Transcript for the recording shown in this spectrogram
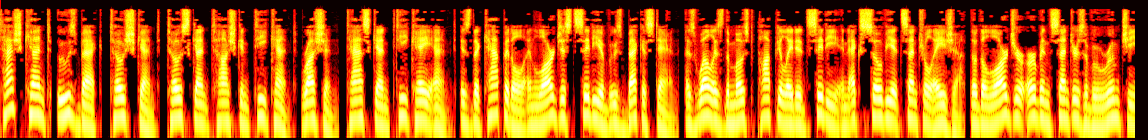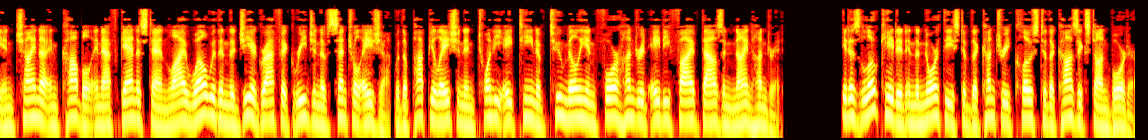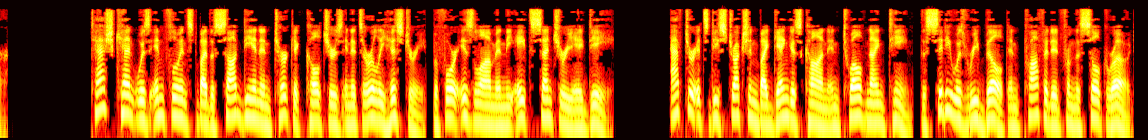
Tashkent, Uzbek, Toshkent, Toskent Tashkent T-Kent, Russian, Taskent TK is the capital and largest city of Uzbekistan, as well as the most populated city in ex-Soviet Central Asia though the larger urban centers of Urumqi in China and Kabul in Afghanistan lie well within the geographic region of Central Asia with a population in 2018 of 2,485,900. It is located in the northeast of the country close to the Kazakhstan border. Tashkent was influenced by the Sogdian and Turkic cultures in its early history, before Islam in the 8th century AD. After its destruction by Genghis Khan in 1219, the city was rebuilt and profited from the Silk Road.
